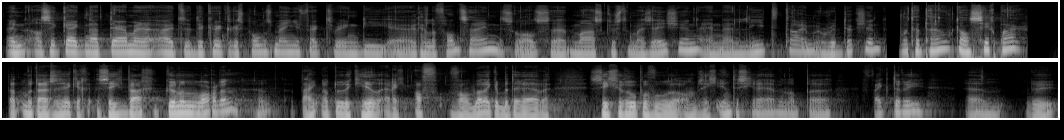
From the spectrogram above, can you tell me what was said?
En als ik kijk naar termen uit de quick response manufacturing die uh, relevant zijn, zoals uh, mass customization en uh, lead time reduction, wordt dat daar ook dan zichtbaar? Dat moet daar zeker zichtbaar kunnen worden. Het hangt natuurlijk heel erg af van welke bedrijven zich geroepen voelen om zich in te schrijven op Factory. En nu,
